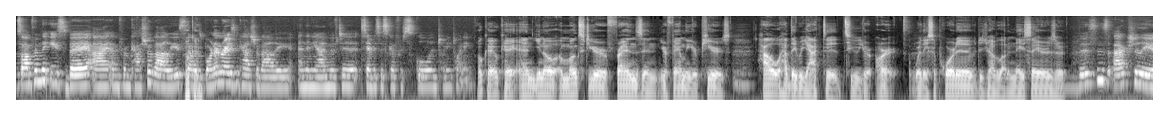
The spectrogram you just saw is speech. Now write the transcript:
So I'm from the East Bay. I am from Castro Valley. So okay. I was born and raised in Castro Valley. And then, yeah, I moved to San Francisco for school in 2020. Okay, okay. And, you know, amongst your friends and your family, your peers, mm-hmm how have they reacted to your art? Were they supportive? Did you have a lot of naysayers or This is actually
